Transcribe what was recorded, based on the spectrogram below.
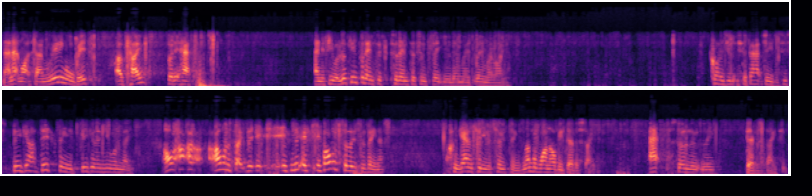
Now that might sound really morbid, okay, but it happens. And if you were looking for them to, to them to complete you, then where, then where are you? God, it's about Jesus. It's bigger. This thing is bigger than you and me. I, I, I want to say, if, if, if I was to lose Davina, I can guarantee you two things. Number one, I'll be devastated. Absolutely devastated.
